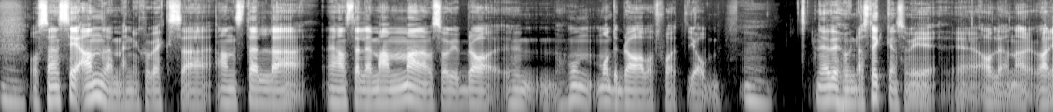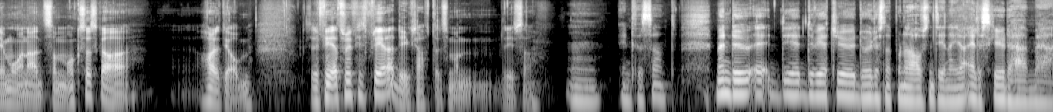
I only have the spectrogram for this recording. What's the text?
Mm. Och sen se andra människor växa. Anställa, när jag anställde mamma och såg hur bra, hur hon mådde bra av att få ett jobb. Mm. Nu är vi hundra stycken som vi eh, avlönar varje månad som också ska ha ett jobb. Så det, jag tror det finns flera drivkrafter som man drivs av. Mm, intressant. Men du, eh, det, du vet ju, du har ju lyssnat på några avsnitt innan, jag älskar ju det här med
